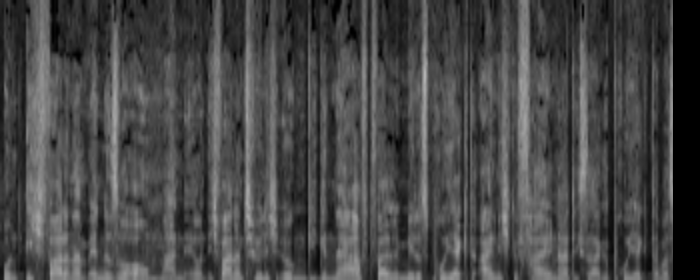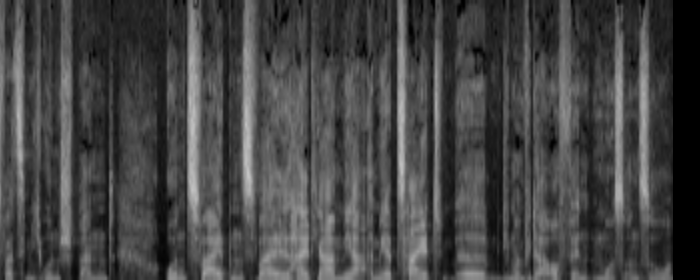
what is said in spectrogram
Und ich war dann am Ende so, oh Mann, ey. Und ich war natürlich irgendwie genervt, weil mir das Projekt eigentlich gefallen hat. Ich sage Projekt, aber es war ziemlich unspannend. Und zweitens, weil halt ja, mehr, mehr Zeit, äh, die man wieder aufwenden muss und so.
